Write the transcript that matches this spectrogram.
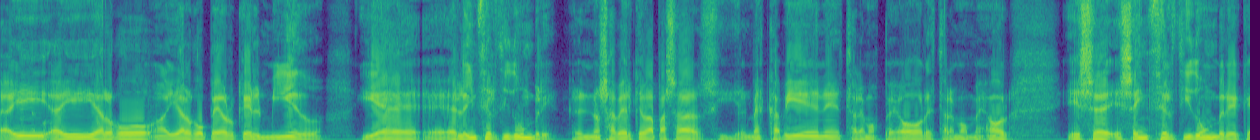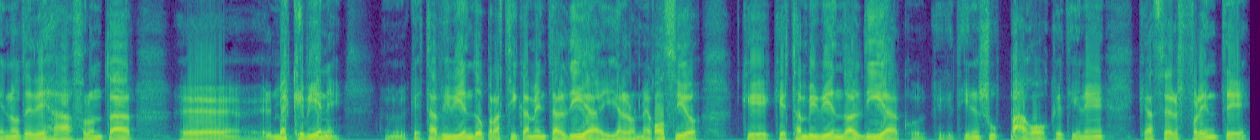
hay, hay algo hay algo peor que el miedo y es, la incertidumbre el no saber qué va a pasar si el mes que viene estaremos peor estaremos mejor esa, esa incertidumbre que no te deja afrontar eh, el mes que viene que estás viviendo prácticamente al día y en los negocios que, están viviendo al día, que, tienen sus pagos, que tienen que hacer frente,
